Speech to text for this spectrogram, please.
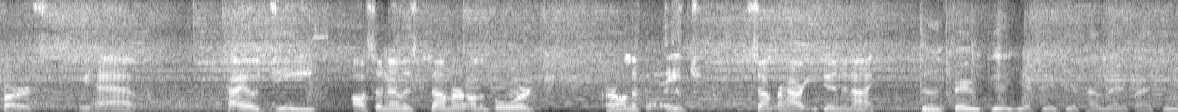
First, we have Kyle G, also known as Summer, on the board or on the page. Summer, how are you doing tonight? Doing very good. Yes, yes, yes. How everybody do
